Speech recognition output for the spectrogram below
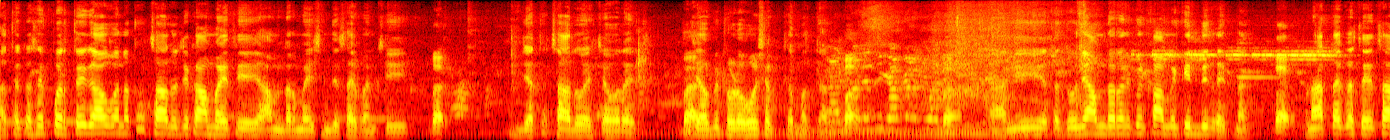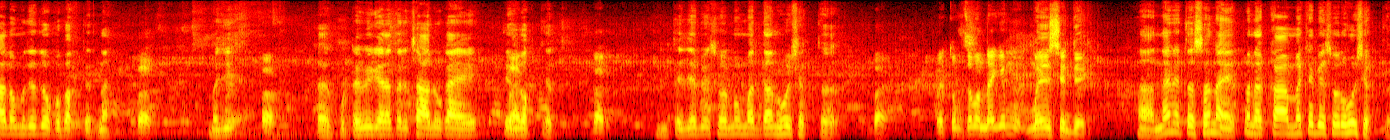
आता कसं आहे प्रत्येक गावानं आता चालूचे काम आहे ते. आमदार महेश शिंदे साहेबांची. बर. जे आता चालू ह्याच्यावर आहेत. त्याच्यावर बी थोडं होऊ शकतं मतदान. बर. बर. आणि आता दोन्ही आमदारांनी पण कामं केलेलीच आहेत ना. बर. पण आता कसं आहे चालूमध्ये लोक बघतात ना. बर. म्हणजे कुठं बी गेला तरी चालू काय आहे ते बघतात. बर. आणि त्याच्या बेसवर मग मतदान होऊ शकतं. बर. तुमचं म्हणणं आहे की महेश शिंदे. हां नाही नाही तसं नाही. पण कामाच्या बेसवर होऊ शकतं.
